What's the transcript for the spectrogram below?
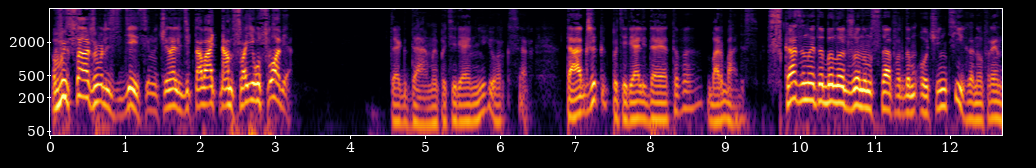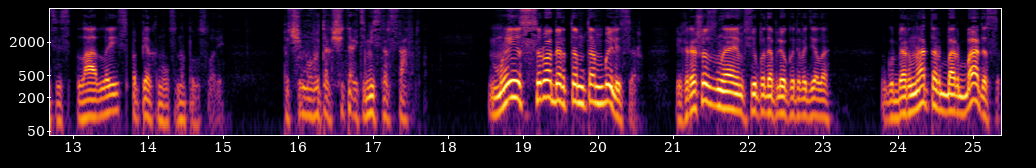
высаживались здесь и начинали диктовать нам свои условия. — Тогда мы потеряем Нью-Йорк, сэр. Так же, как потеряли до этого Барбадос. Сказано это было Джоном Стаффордом очень тихо, но Фрэнсис Лавлейс поперхнулся на полусловие. Почему вы так считаете, мистер Стаффорд? Мы с Робертом там были, сэр, и хорошо знаем всю подоплеку этого дела. Губернатор Барбадоса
